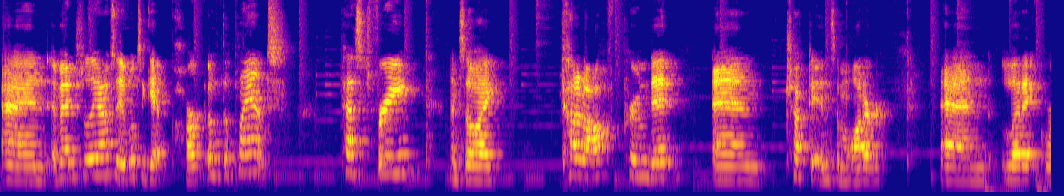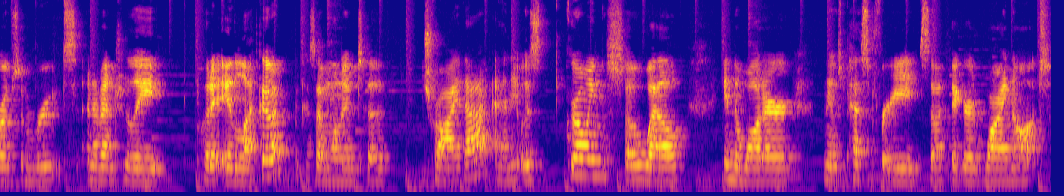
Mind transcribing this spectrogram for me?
and eventually I was able to get part of the plant pest free and so I cut it off, pruned it, and chucked it in some water and let it grow some roots and eventually put it in leca because I wanted to try that and it was growing so well in the water and it was pest free so I figured why not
